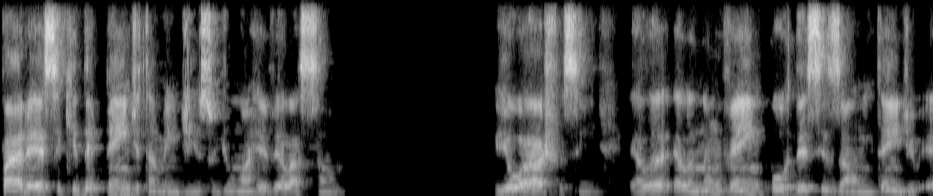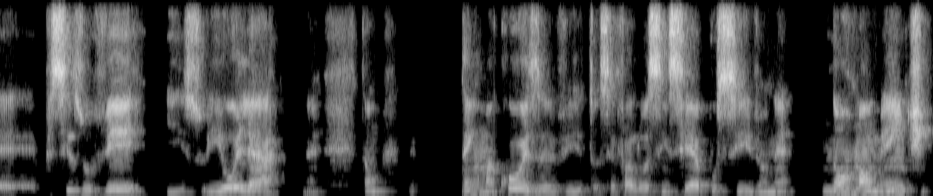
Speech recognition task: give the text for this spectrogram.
parece que depende também disso, de uma revelação. Eu acho assim, ela, ela não vem por decisão, entende? É preciso ver isso e olhar, né? Então, tem uma coisa, Vitor, você falou assim, se é possível, né? Normalmente,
